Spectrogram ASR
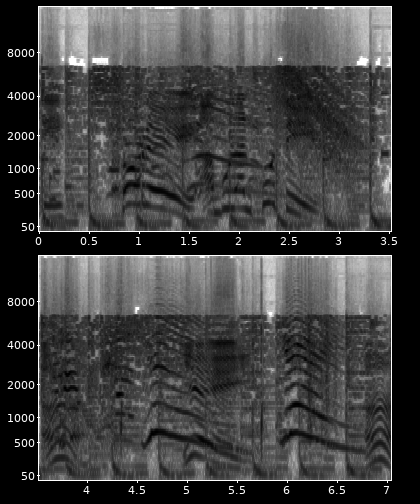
putih. Hore, ambulan putih. Ah. Yeay. Ah.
